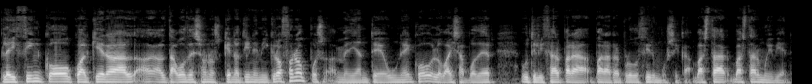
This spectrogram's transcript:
Play 5 o cualquier altavoz de Sonos que no tiene micrófono, pues mediante un Echo lo vais a poder utilizar para, reproducir música. Va a estar, va a estar muy bien.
